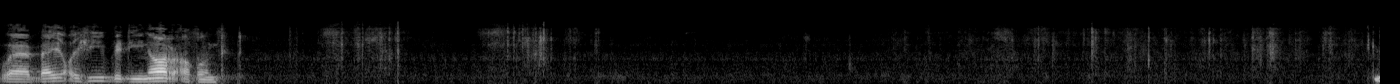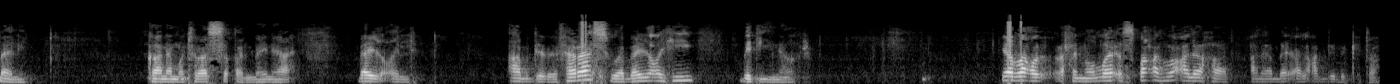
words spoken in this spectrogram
وبيعه بدينار أظن. بني. كان متوسطا بين بيع العبد بفرس وبيعه بدينار. يضع رحمه الله إصبعه على هذا على بيع العبد بالكتاب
